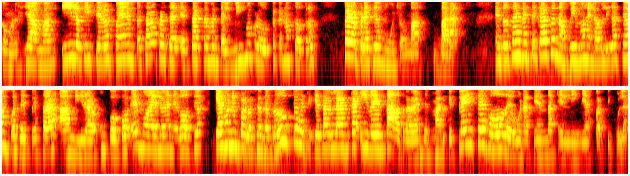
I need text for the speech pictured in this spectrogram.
como los llaman, y lo que hicieron fue empezar a ofrecer exactamente el mismo producto que nosotros, pero a precios mucho más baratos. Entonces, en este caso, nos vimos en la obligación pues, de empezar a migrar un poco el modelo de negocio, que es una importación de productos, etiqueta blanca y venta a través de marketplaces o de una tienda en línea particular.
